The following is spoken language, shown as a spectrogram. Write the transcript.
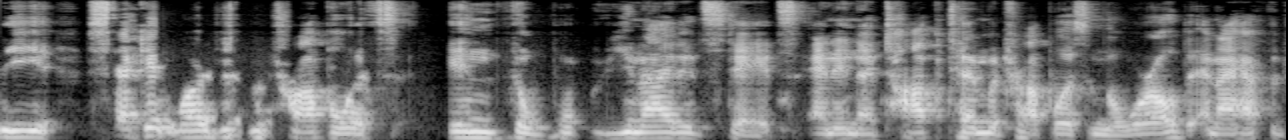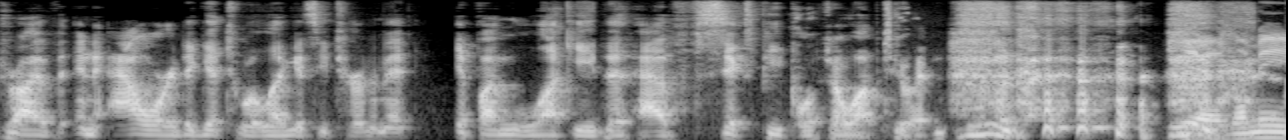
the second largest metropolis in the United States and in a top 10 metropolis in the world. And I have to drive an hour to get to a legacy tournament if I'm lucky to have six people show up to it. yeah, let me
